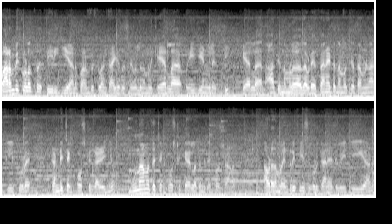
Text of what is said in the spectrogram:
പറമ്പിക്കുളത്ത് എത്തിയിരിക്കുകയാണ്. പറമ്പിക്കുളം ടൈഗർ റിസർവിൽ നമ്മൾ കേരള റീജിയണിലെത്തി കേരള ആദ്യം നമ്മൾ അത് അവിടെ എത്താനായിട്ട് നമുക്ക് തമിഴ്നാട്ടിൽ കൂടെ രണ്ട് ചെക്ക് പോസ്റ്റ് കഴിഞ്ഞു. മൂന്നാമത്തെ ചെക്ക് പോസ്റ്റ് കേരളത്തിന്റെ ചെക്ക് പോസ്റ്റാണ് അവിടെ നമ്മൾ എൻട്രി ഫീസ് കൊടുക്കാനായിട്ട് വെയിറ്റ് ചെയ്യുകയാണ്.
